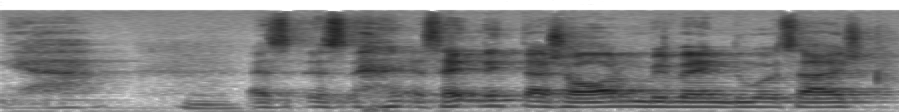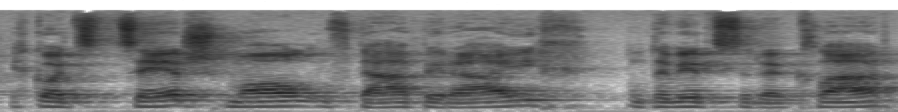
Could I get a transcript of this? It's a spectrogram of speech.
Ja es, es, es hat nicht den Charme, wie wenn du sagst, ich gehe jetzt zuerst mal auf diesen Bereich und dann wird es dir erklärt.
